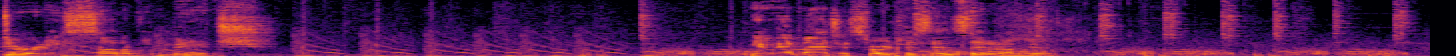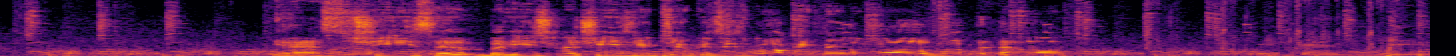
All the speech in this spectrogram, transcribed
dirty son of a bitch. Yo, hit magic sword. Just didn't set it up yet. Yes, cheese him, but he's gonna cheese you too because he's walking through the walls. What the hell? He can indeed.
